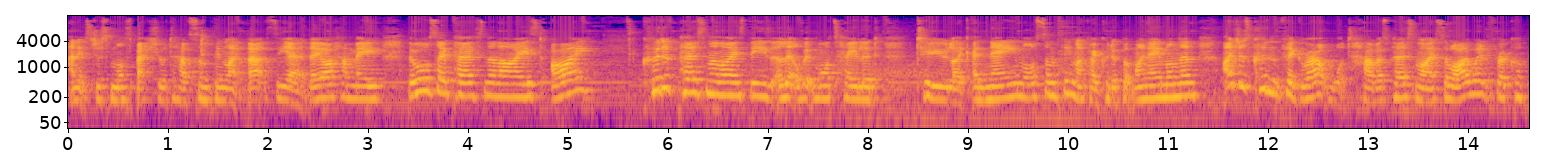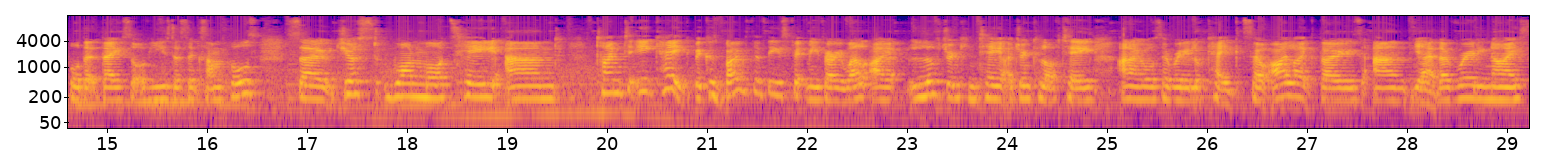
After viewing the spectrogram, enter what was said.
And it's just more special to have something like that. So yeah they are handmade. They're also personalized. I could have personalized these a little bit more tailored to like a name or something like I could have put my name on them. I just couldn't figure out what to have as personalized so I went for a couple that they sort of used as examples. So just one more tea and time to eat cake because both of these fit me very well. I love drinking tea I drink a lot of tea and I also really love cake. So I like those and yeah they're really nice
